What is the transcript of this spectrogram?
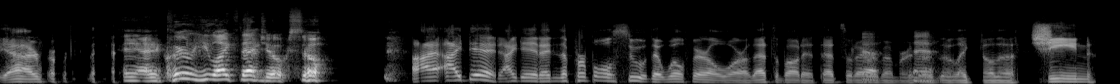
Yeah, I remember. and, and clearly, you liked that joke. So I I did, I did, and the purple suit that Will Ferrell wore. That's about it. That's what I remember. yeah. The, the like, you know, the sheen.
